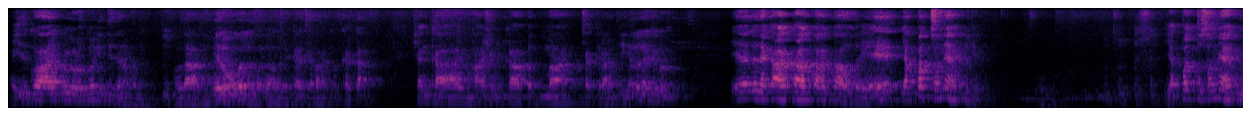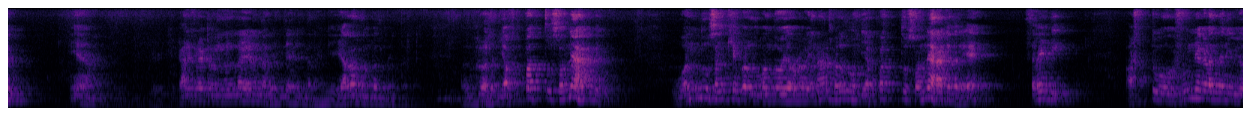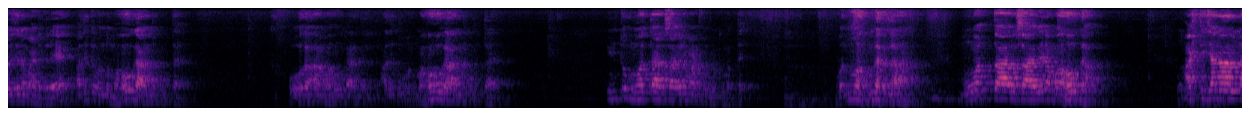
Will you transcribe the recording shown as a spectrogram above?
ಐದಕ್ಕೋ, ಆರಕ್ಕೋ, ಏಳಕ್ಕೋ ನಿಂತಿದೆ ನಮ್ಮಲ್ಲಿ. ಹೌದಾ? ಮೇಲೆ ಹೋಗಲ್ಲ ಸಾಧಾರಣ ಲೆಕ್ಕಾಚಾರ ಹಾಕೋದು ಕಟ್ಟ ಶಂಖ, ಮಹಾಶಂಖ, ಪದ್ಮ, ಚಕ್ರ ಅಂತ ಹೀಗೆಲ್ಲ ಲೆಕ್ಕಗಳು. ಎಲ್ಲ ಲೆಕ್ಕ ಹಾಕ್ತಾ ಹಾಕ್ತಾ ಹಾಕ್ತಾ ಹೋದರೆ ಎಪ್ಪತ್ತು ಸೊನ್ನೆ ಹಾಕ್ಬೇಕು. ಎಪ್ಪತ್ತು ಸೊನ್ನೆ ಹಾಕಬೇಕು. ಕ್ಯಾಲ್ಕುಲೇಟರ್ಲೆಲ್ಲ ಹೇಳಿದ್ನಲ್ಲ, ಹಿಂದೆ ಹೇಳಿದ್ನಲ್ಲ. ಎರರ್ ಅಂತ ಬಂದ್ಬಿಡುತ್ತೆ ಅದು ಬರೋಲ್ಲ ಎಪ್ಪತ್ತು ಸೊನ್ನೆ ಹಾಕಬೇಕು. ಒಂದು ಸಂಖ್ಯೆ ಬರೋದು, ಒಂದೋ ಎರಡೋ, ಏನಾದ್ರು ಬರೋದು, ಒಂದು ಎಪ್ಪತ್ತು ಸೊನ್ನೆ ಹಾಕಿದರೆ ಸೆವೆಂಟಿ ಅಷ್ಟು ಶೂನ್ಯಗಳನ್ನು ನೀವು ಯೋಜನೆ ಮಾಡಿದರೆ ಅದಕ್ಕೆ ಒಂದು ಮಹೋಗ ಅಂತ ಕೂಗ್ತಾರೆ. ಓಹ ಮಹೋಗ ಅಂತ ಅದಕ್ಕೆ ಮಹೋಗ ಅಂತ ಕೂಗ್ತಾರೆ. ಇಂಟು ಮೂವತ್ತಾರು ಸಾವಿರ ಮಾಡ್ಕೋಬೇಕು ಮತ್ತೆ. ಒಂದು ಮಹೋಗ ಅಲ್ಲ. ಮೂವತ್ತಾರು ಸಾವಿರ ಮಹೋಗ ಅಷ್ಟು ಜನ ಅಲ್ಲ.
